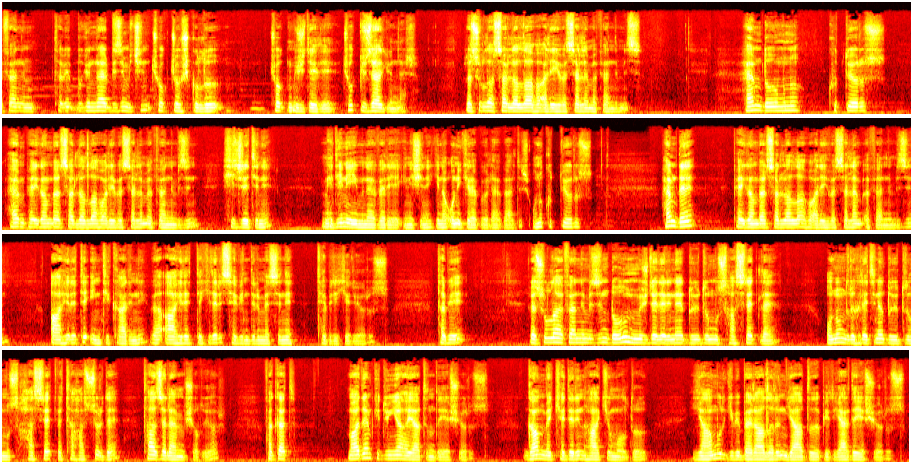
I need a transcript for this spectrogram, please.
Efendim tabi bugünler bizim için çok coşkulu, çok müjdeli, çok güzel günler. Resulullah sallallahu aleyhi ve sellem Efendimiz hem doğumunu kutluyoruz hem Peygamber sallallahu aleyhi ve sellem Efendimizin hicretini Medine-i Münevvere'ye inişini yine 12 Rebül evveldir. Onu kutluyoruz. Hem de Peygamber sallallahu aleyhi ve sellem Efendimizin ahirete intikalini ve ahirettekileri sevindirmesini tebrik ediyoruz. Tabi Resulullah Efendimizin doğum müjdelerine duyduğumuz hasretle, onun rıhletine duyduğumuz hasret ve tahassür de tazelenmiş oluyor. Fakat madem ki dünya hayatında yaşıyoruz, gam ve kederin hakim olduğu, yağmur gibi belaların yağdığı bir yerde yaşıyoruz.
